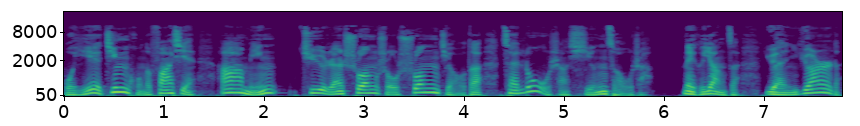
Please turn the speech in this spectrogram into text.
我爷爷惊恐的发现，阿明居然双手双脚的在路上行走着，那个样子远远的，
